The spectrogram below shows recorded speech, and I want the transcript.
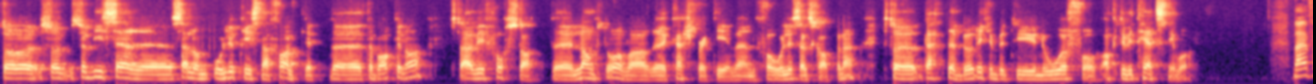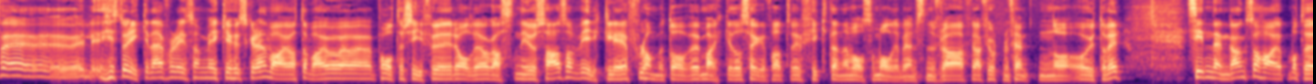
Så, så, så, vi ser, eh, selv om oljeprisen har falt litt eh, tilbake nå, så er vi fortsatt eh, langt over cash break-even for oljeselskapene. Så dette burde ikke bety noe for aktivitetsnivået. Nei, for uh, Historikken der, for de som ikke husker den, var jo at det var jo eh, Paulter Schiefer, olje og gassen i USA som virkelig flommet over markedet og sørget for at vi fikk denne voldsomme oljebremsen fra, fra 14-15 og, og, utover. Siden den gang så har jo på en måte,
